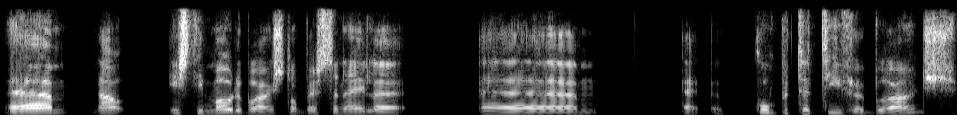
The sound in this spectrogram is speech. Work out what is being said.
Ehm, nou, is die modebranche toch best een hele ehm, eh, competitieve branche.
